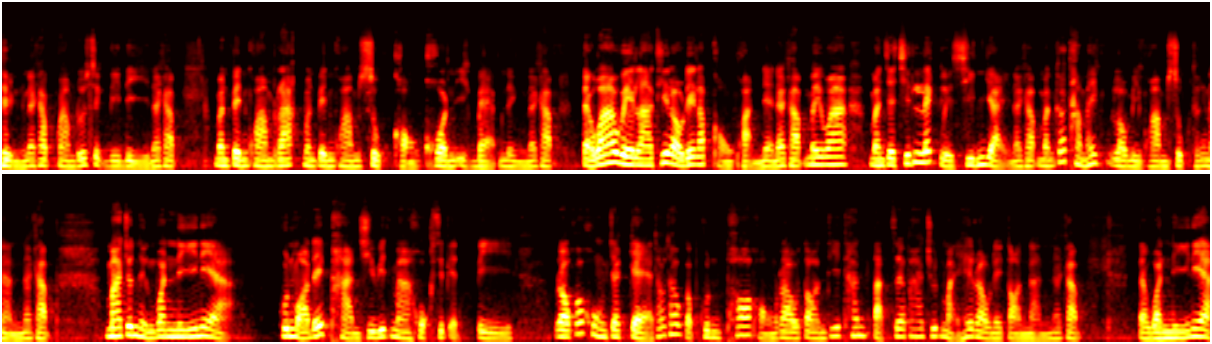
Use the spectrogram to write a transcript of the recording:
ถึงนะครับความรู้สึกดีๆนะครับมันเป็นความรักมันเป็นความสุขของคนอีกแบบหนึ่งนะครับแต่ว่าเวลาที่เราได้รับของขวัญเนี่ยนะครับไม่ว่ามันจะชิ้นเล็กหรือชิ้นใหญ่นะครับมันก็ทำให้เรามีความสุขทั้งนั้นนะครับมาจนถึงวันนี้เนี่ยคุณหมอได้ผ่านชีวิตมา 61 ปี เราก็คงจะแก่เท่าๆกับคุณพ่อของเราตอนที่ท่านตัดเสื้อผ้าชุดใหม่ให้เราในตอนนั้นนะครับ แต่วันนี้เนี่ย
